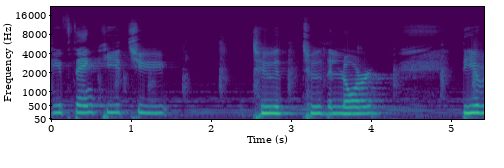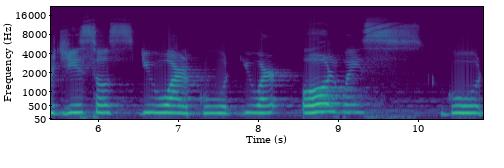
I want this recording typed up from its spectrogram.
Give thank you to, to, to the Lord. Dear Jesus, you are good. You are always good.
